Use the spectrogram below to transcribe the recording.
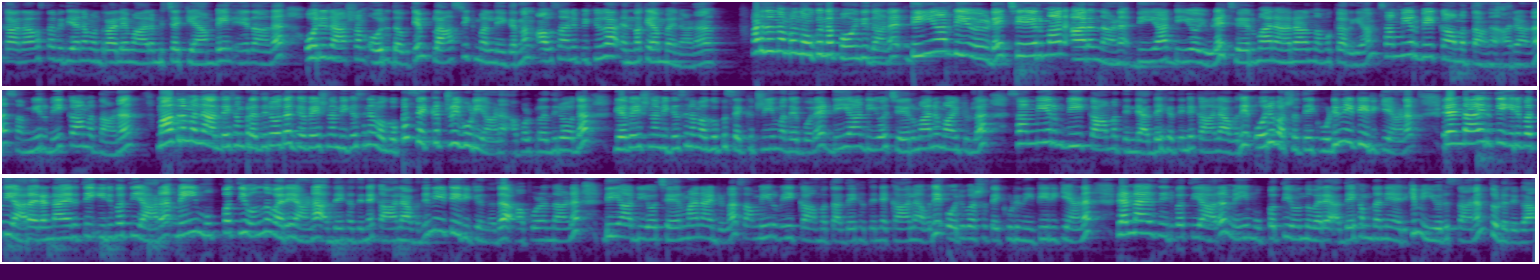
വ്യതിയാന മന്ത്രാലയം ആരംഭിച്ച ക്യാമ്പയിൻ ഏതാണ്? ഒരു രാഷ്ട്രം ഒരു ദൗത്യം പ്ലാസ്റ്റിക് മലിനീകരണം അവസാനിപ്പിക്കുക എന്ന ക്യാമ്പയിനാണ്. അടുത്ത നമ്മൾ നോക്കുന്ന പോയിന്റ് ഇതാണ്. ഡി ആർ ഡി ഒയുടെ ചെയർമാൻ ആരെന്നാണ്? ഡി ആർ ഡി ഒയുടെ ചെയർമാൻ ആരാണെന്ന് നമുക്കറിയാം. സമീർ വി കാമത്താണ്. ആരാണ്? സമീർ വി കാമത്താണ്. മാത്രമല്ല അദ്ദേഹം പ്രതിരോധ ഗവേഷണ വികസന വകുപ്പ് സെക്രട്ടറി കൂടിയാണ്. അപ്പോൾ പ്രതിരോധ ഗവേഷണ വികസന വകുപ്പ് സെക്രട്ടറിയും അതേപോലെ ഡി ആർ ഡി ഒ ചെയർമാനുമായിട്ടുള്ള സമീർ വി കാമത്തിന്റെ അദ്ദേഹത്തിന്റെ കാലാവധി ഒരു വർഷത്തേക്ക് കൂടി നീട്ടിയിരിക്കുകയാണ്. രണ്ടായിരത്തി ഇരുപത്തി ആറ് രണ്ടായിരത്തി ഇരുപത്തി ആറ് മെയ് മുപ്പത്തി ഒന്ന് വരെയാണ് അദ്ദേഹത്തിന്റെ കാലാവധി നീട്ടിയിരിക്കുന്നത്. അപ്പോൾ എന്താണ് ഡി ആർ ഡി ഒ ചെയർമാനായിട്ടുള്ള സമീർ വി കാമത്ത് അദ്ദേഹത്തിന്റെ കാലാവധി ഒരു വർഷത്തെ കൂടി നീട്ടിയിരിക്കുകയാണ്. രണ്ടായിരത്തി മെയ് മുപ്പത്തി വരെ അദ്ദേഹം തന്നെയായിരിക്കും ഈ ഒരു സ്ഥാനം തുടരുക.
